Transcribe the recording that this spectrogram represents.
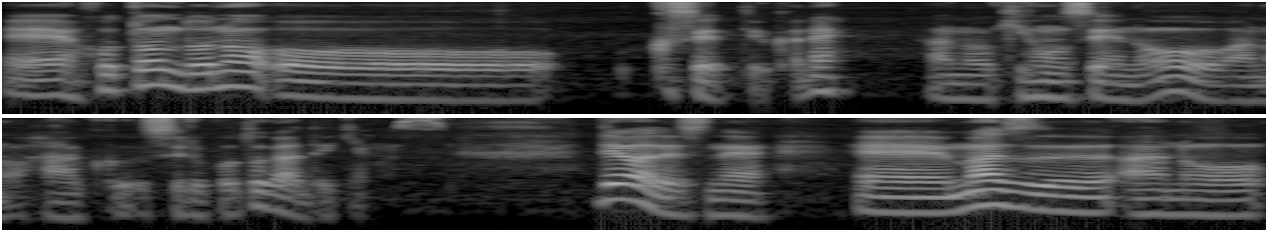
え、ほとんどの癖っていうかねあの基本性能をあの把握することができます。ではですね、えー、まずあの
